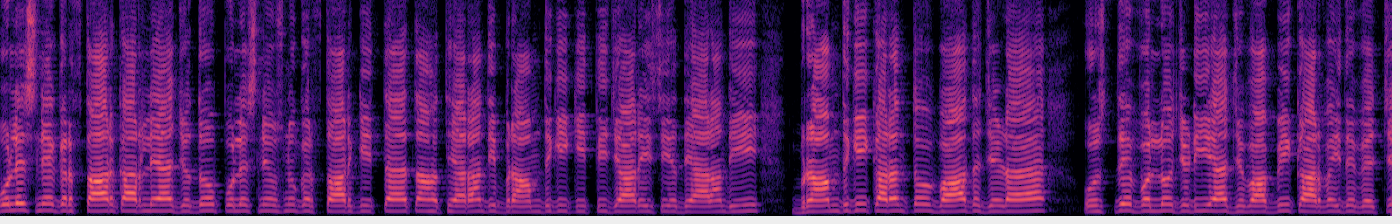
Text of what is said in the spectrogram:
ਪੁਲਿਸ ਨੇ ਗ੍ਰਿਫਤਾਰ ਕਰ ਲਿਆ। ਜਦੋਂ ਪੁਲਿਸ ਨੇ ਉਸ ਨੂੰ ਗ੍ਰਿਫਤਾਰ ਕੀਤਾ ਹੈ ਤਾਂ ਹਥਿਆਰਾਂ ਦੀ ਬਰਾਮਦਗੀ ਕੀਤੀ ਜਾ ਰਹੀ ਸੀ। ਹਥਿਆਰਾਂ ਦੀ ਬਰਾਮਦਗੀ ਕਰਨ ਤੋਂ ਬਾਅਦ ਜਿਹੜਾ ਉਸ ਦੇ ਵੱਲੋਂ ਜਿਹੜੀ ਹੈ ਜਵਾਬੀ ਕਾਰਵਾਈ ਦੇ ਵਿੱਚ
